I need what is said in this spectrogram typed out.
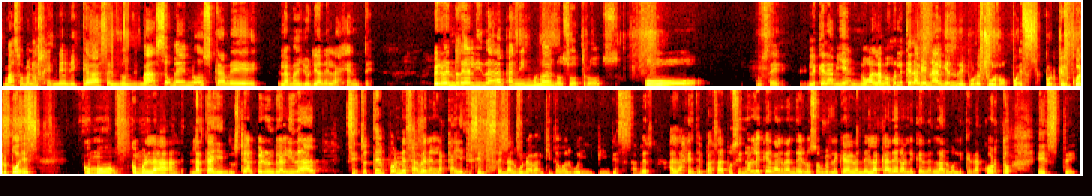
más o menos genéricas en donde más o menos cabe la mayoría de la gente. Pero en realidad a ninguno de nosotros, o no sé, le queda bien, ¿no? A lo mejor le queda bien a alguien de puro churro, pues, porque el cuerpo es como, como la, la talla industrial, pero en realidad si tú te pones a ver en la calle, te sientes en alguna banquita o algo y, empiezas a ver a la gente pasar, pues si no le queda grande los hombros, le queda grande la cadera, le queda largo, le queda corto, este,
